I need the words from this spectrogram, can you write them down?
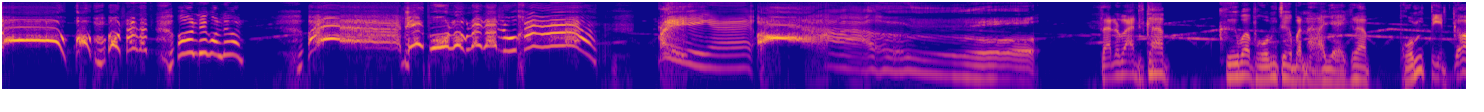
อ้าวโอ้โอ้ท่านท่านโอ้เรียกก่อนเรียกก่อนอ้าเดชพูลงเลยนะหนูค่ะนี่ไงอ้าวสารวัตรครับ คือว่าผมเจอปัญหาใหญ่ครับ ผมติดก็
